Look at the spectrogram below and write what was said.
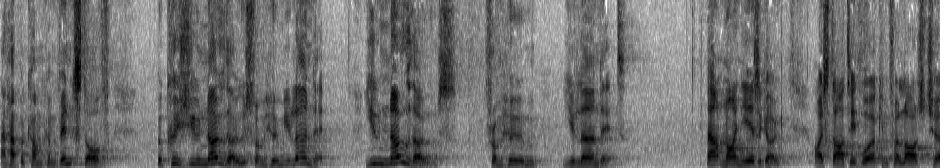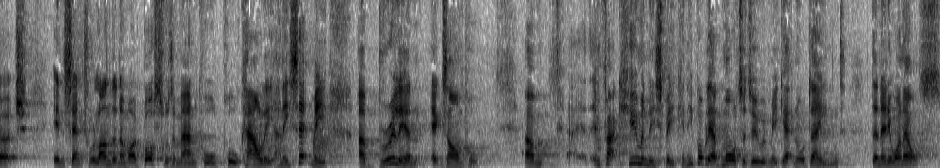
and have become convinced of because you know those from whom you learned it. You know those from whom you learned it. About nine years ago, I started working for a large church in central London, and my boss was a man called Paul Cowley, and he set me a brilliant example. Um, in fact, humanly speaking, he probably had more to do with me getting ordained than anyone else.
